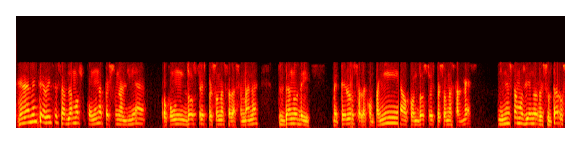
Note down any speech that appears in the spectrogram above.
Generalmente a veces hablamos con una persona al día o con dos, tres personas a la semana, tratando de meterlos a la compañía o con dos, tres personas al mes y no estamos viendo resultados.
